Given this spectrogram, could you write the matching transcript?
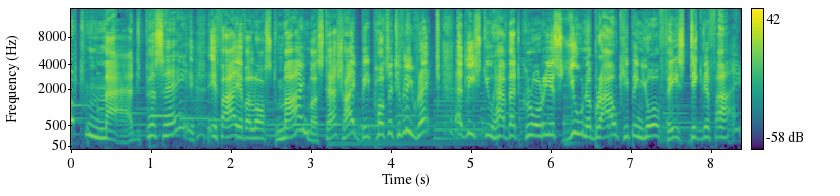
Not mad, per se. If I ever lost my mustache, I'd be positively wrecked. At least you have that glorious unibrow keeping your face dignified.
